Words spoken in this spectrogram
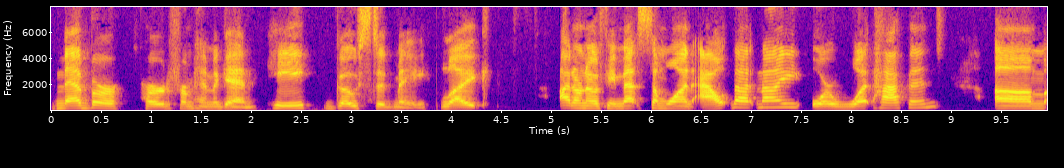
Never heard from him again. He ghosted me. Like, I don't know if he met someone out that night or what happened. Um,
